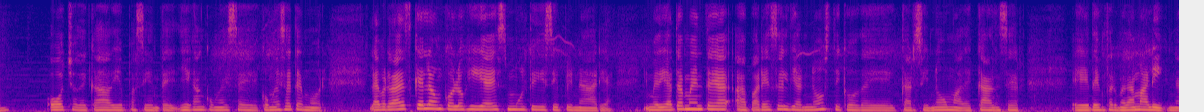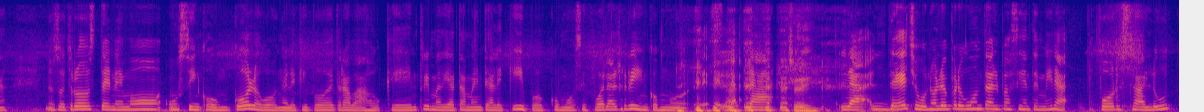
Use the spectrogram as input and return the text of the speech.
8 de cada 10 pacientes llegan con ese, con ese temor. La verdad es que la oncología es multidisciplinaria. Inmediatamente aparece el diagnóstico de carcinoma, de cáncer, eh, de enfermedad maligna. Nosotros tenemos un cinco oncólogo en el equipo de trabajo que entra inmediatamente al equipo, como si fuera el ring, como eh, la- la, Sí. la- de hecho, uno le pregunta al paciente, mira, por salud,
